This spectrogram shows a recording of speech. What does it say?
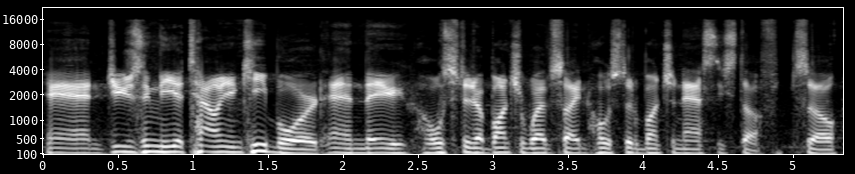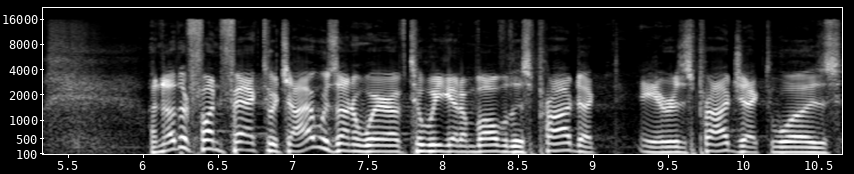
and using the Italian keyboard, and they hosted a bunch of website and hosted a bunch of nasty stuff. So Another fun fact, which I was unaware of till we got involved with this project, or this project, was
